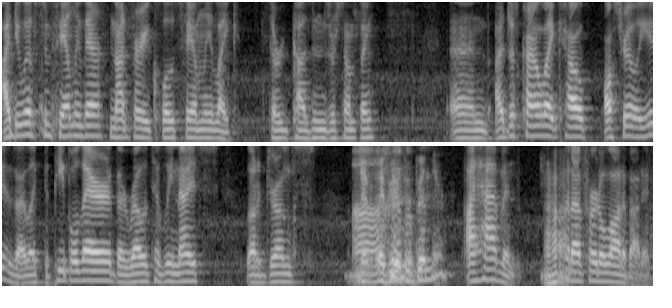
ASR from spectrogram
I do have some family there, not very close family, like third cousins or something. And I just kind of like how Australia is. I like the people there; they're relatively nice. A lot of drunks. Uh, have you ever been there? I haven't, Uh-huh. but I've heard a lot about it.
